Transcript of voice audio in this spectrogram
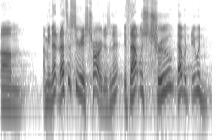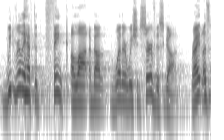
um, I mean, that, that's a serious charge, isn't it? If that was true, that would, it would, we'd really have to think a lot about whether we should serve this God, right? Let's,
